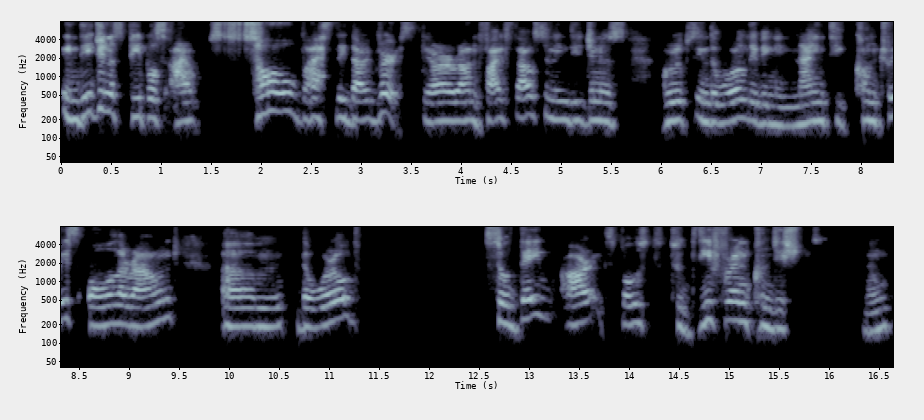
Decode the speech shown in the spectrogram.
indigenous peoples are so vastly diverse. There are around 5,000 indigenous groups in the world living in 90 countries all around um, the world. So they are exposed to different conditions. You know?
